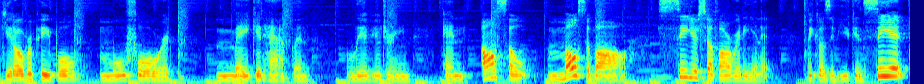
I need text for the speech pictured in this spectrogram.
Get over people, move forward, make it happen, live your dream, and also most of all, see yourself already in it. Because if you can see it,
